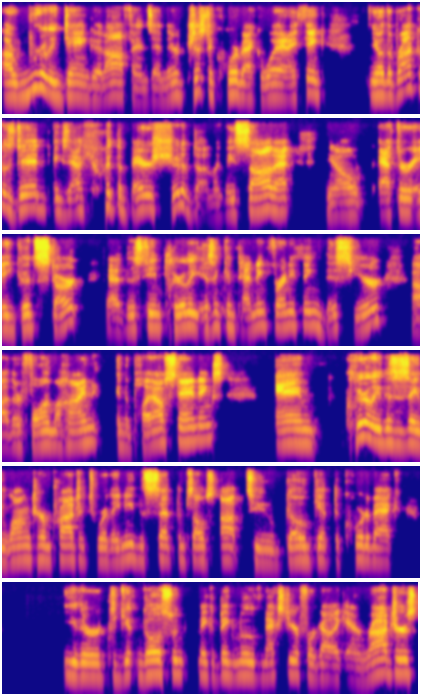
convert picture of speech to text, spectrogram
a really dang good offense, and they're just a quarterback away. And I think, you know, the Broncos did exactly what the Bears should have done. Like they saw that, you know, after a good start, this team clearly isn't contending for anything this year. Uh, they're falling behind in the playoff standings, and clearly this is a long-term project where they need to set themselves up to go get the quarterback either to get go swing, make a big move next year for a guy like Aaron Rodgers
